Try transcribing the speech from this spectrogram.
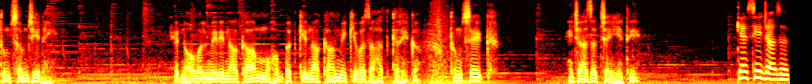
तुम समझी नहीं ये नॉवल मेरी नाकाम मोहब्बत की नाकामी की वजाहत करेगा। तुमसे एक इजाज़त चाहिए थी। कैसी इजाज़त?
